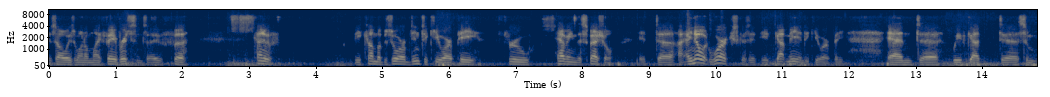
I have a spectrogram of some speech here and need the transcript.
is always one of my favorites since I've uh, kind of become absorbed into QRP through having the special. It uh, I know it works because it, it got me into QRP, and uh, we've got some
